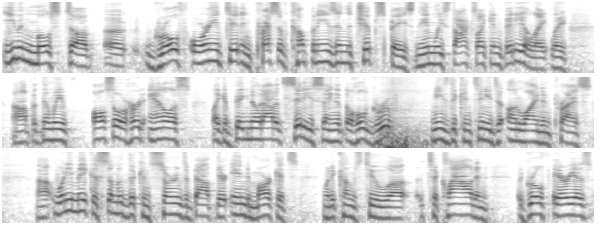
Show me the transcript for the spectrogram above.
even most uh, uh, growth oriented, impressive companies in the chip space, namely stocks like NVIDIA lately. Uh, but then we've also heard analysts like a big note out at Citi saying that the whole group needs to continue to unwind in price. Uh, what do you make of some of the concerns about their end markets when it comes to uh, to cloud and growth areas,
